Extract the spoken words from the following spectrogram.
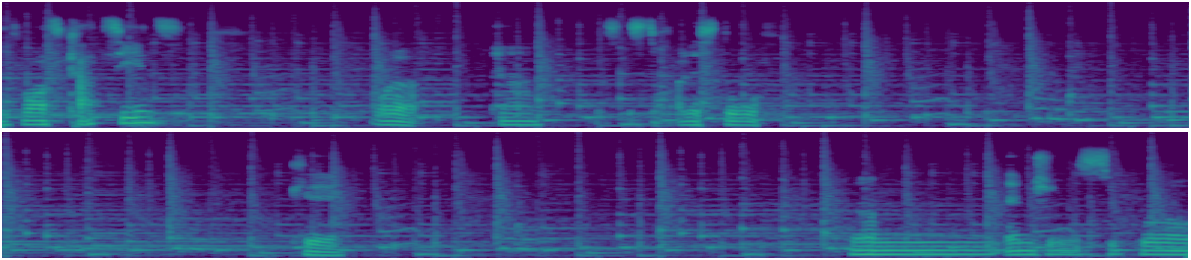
Jetzt waren es Cutscenes. Oder... Ja, das ist doch alles doof. Okay. Ähm, Engine ist super.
